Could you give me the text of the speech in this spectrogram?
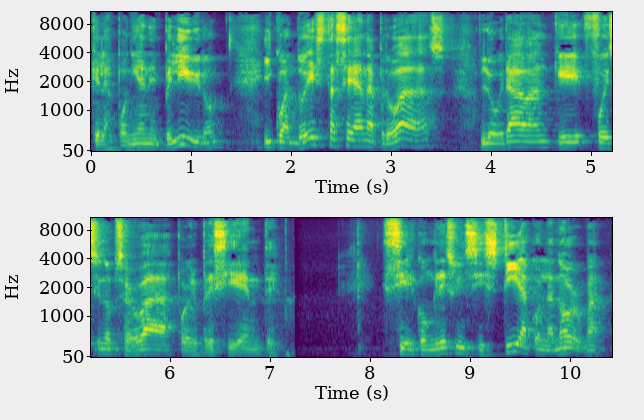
que las ponían en peligro y cuando éstas sean aprobadas lograban que fuesen observadas por el presidente. Si el Congreso insistía con la norma,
